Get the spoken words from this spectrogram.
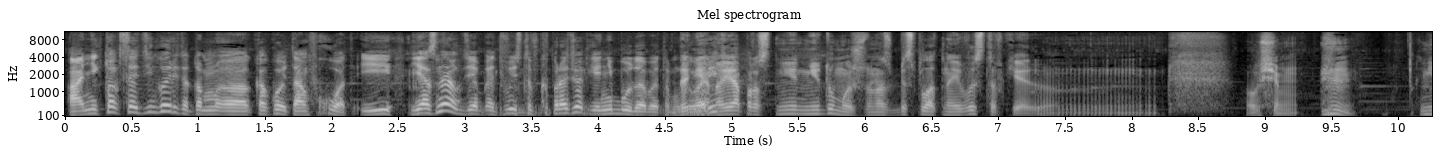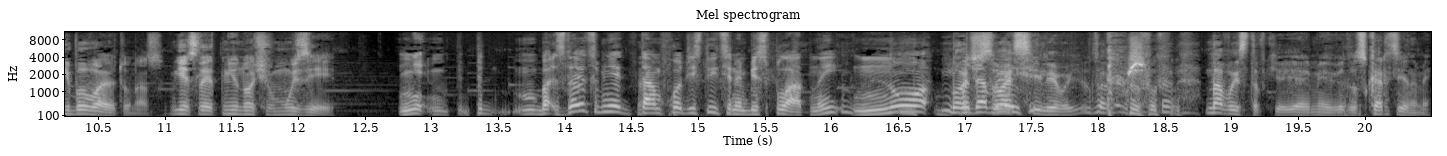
А никто, кстати, не говорит о том, э, какой там вход. И я знаю, где эта выставка пройдет, я не буду об этом да говорить. Да нет, но я просто не, не думаю, что у нас бесплатные выставки. В общем, не бывают у нас, если это не ночь в музее. Не, сдается мне, там вход действительно бесплатный, но... Ночь подавляющий... с Васильевой. На выставке, я имею в виду, с картинами.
